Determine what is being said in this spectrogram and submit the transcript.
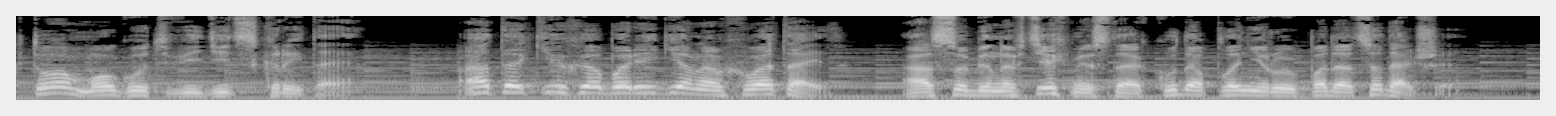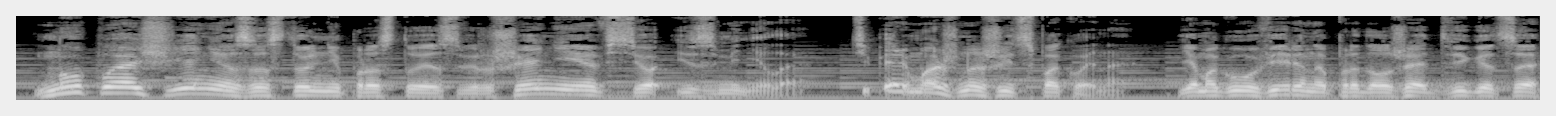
кто могут видеть скрытое. А таких аборигенов хватает. Особенно в тех местах, куда планирую податься дальше. Но поощрение за столь непростое свершение все изменило. Теперь можно жить спокойно. Я могу уверенно продолжать двигаться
